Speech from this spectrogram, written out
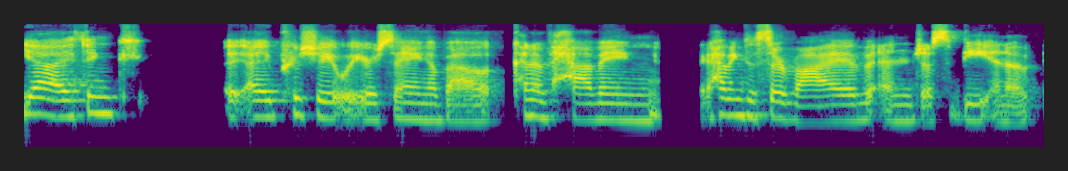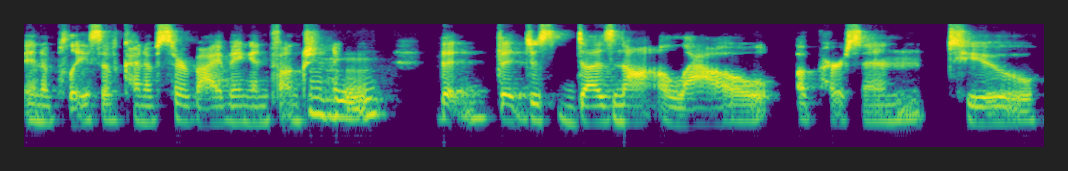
Yeah, I think I appreciate what you're saying about kind of having having to survive and just be in a in a place of kind of surviving and functioning mm-hmm. that that just does not allow a person to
